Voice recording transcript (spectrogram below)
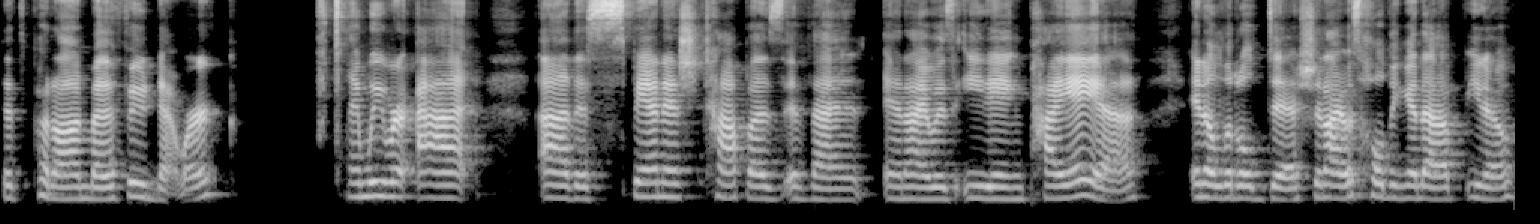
that's put on by the Food Network, and we were at uh, this Spanish tapas event, and I was eating paella in a little dish, and I was holding it up, you know,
